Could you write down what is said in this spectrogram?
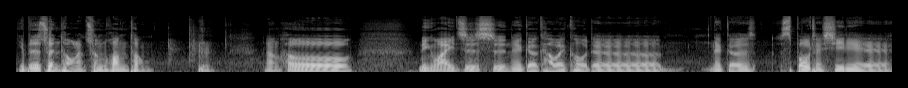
也不是纯铜啦，纯黄铜。然后另外一支是那个卡威口的那个 Sport 系列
